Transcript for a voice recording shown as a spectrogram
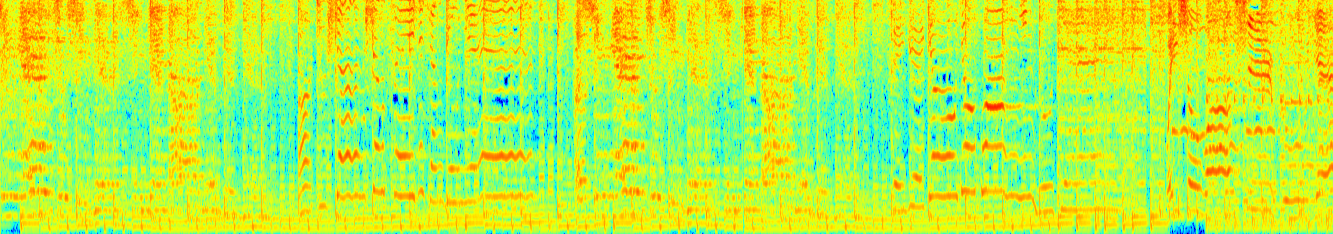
新年祝新年，新年那年连年，爆竹声声催人想又年。贺新年祝新年，新年那年连年，岁月悠悠，光阴如箭。回首往事如烟，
